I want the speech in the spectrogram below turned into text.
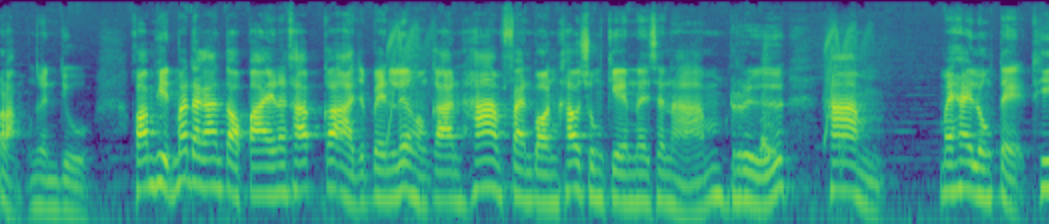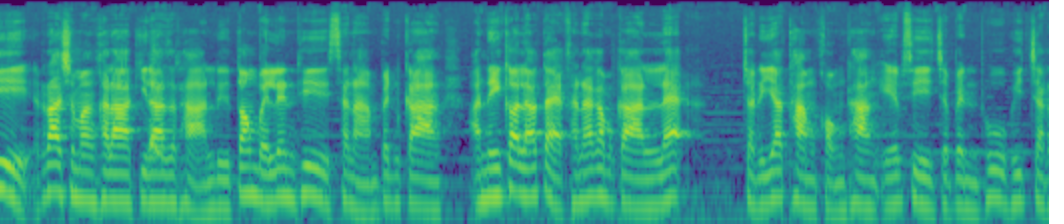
ปรับเงินอยู่ ความผิดมาตรการต่อไปนะครับก็อาจจะเป็นเรื่องของการห้ามแฟนบอลเข้าชมเกมในสนาม หรือห้าม ไม่ให้ลงเตะที่ราชมังคลากีฬาสถาน หรือต้องไปเล่นที่สนามเป็นกลาง อันนี้ก็แล้วแต่คณะกรรมการและจริยธรรมของทาง AFC จะเป็นผู้พิจาร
